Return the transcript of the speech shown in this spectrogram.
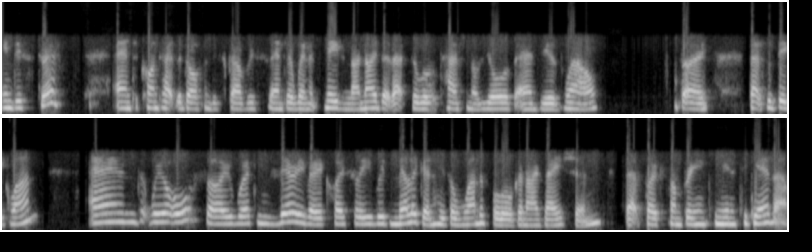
in distress and to contact the Dolphin Discovery Centre when it's needed. And I know that that's a real passion of yours, Angie, as well. So that's a big one. And we're also working very, very closely with Milligan, who's a wonderful organisation that focuses on bringing community together.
